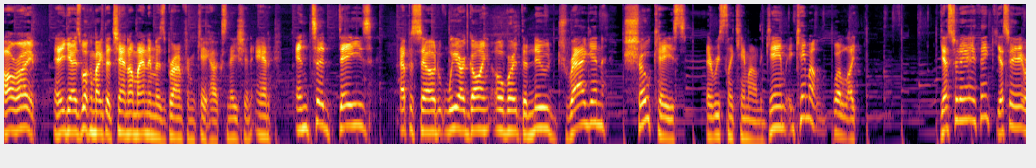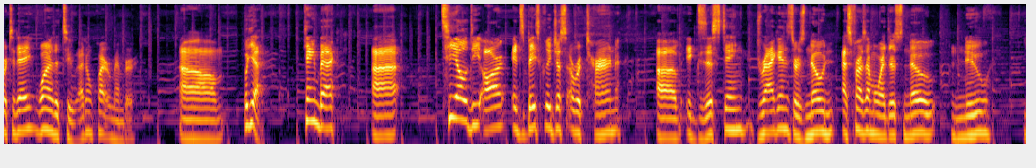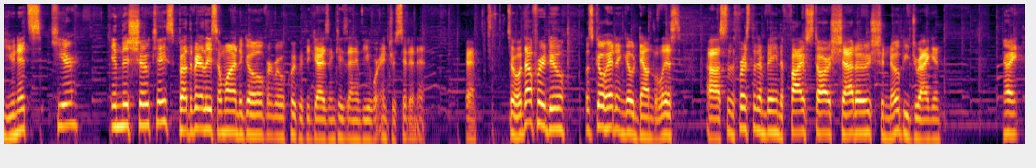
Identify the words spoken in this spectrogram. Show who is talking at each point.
Speaker 1: All right. Hey guys, welcome back to the channel. My name is Brian from K-Hux Nation, and in today's episode, we are going over the new Dragon Showcase that recently came out in the game. It came out, well, like yesterday, I think? Yesterday or today? One of the two. I don't quite remember. Um, but yeah, came back. Uh, TLDR, it's basically just a return of existing dragons. There's no, as far as I'm aware, there's no new units here in this showcase. But at the very least, I wanted to go over real quick with you guys in case any of you were interested in it. Okay, so without further ado, let's go ahead and go down the list. Uh, so the first item being the five-star Shadow Shinobi Dragon. All right,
